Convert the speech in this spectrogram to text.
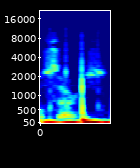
yourselves.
